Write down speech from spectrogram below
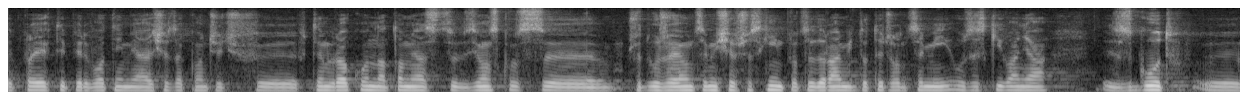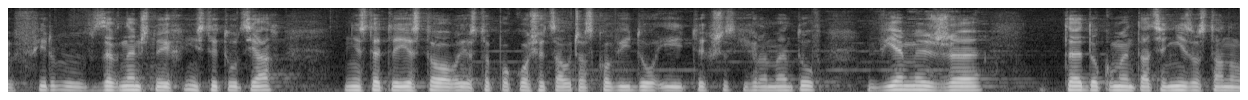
y, projekty pierwotnie miały się zakończyć w, w tym roku, natomiast w związku z y, przedłużającymi się wszystkimi procedurami dotyczącymi uzyskiwania zgód y, w, firm, w zewnętrznych instytucjach, Niestety jest to, jest to pokłosie cały czas COVID-u i tych wszystkich elementów. Wiemy, że te dokumentacje nie zostaną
